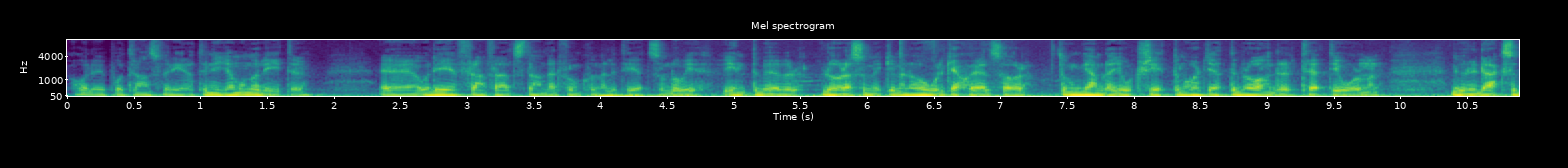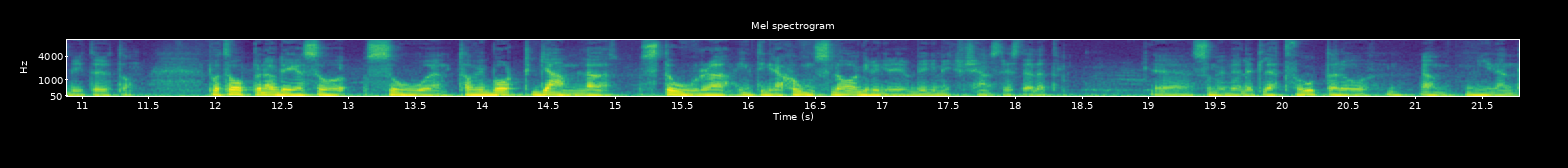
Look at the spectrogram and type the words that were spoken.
håller vi på att transferera till nya monoliter. Eh, och det är framförallt standardfunktionalitet som då vi inte behöver röra så mycket. Men av olika skäl så har de gamla gjort sitt. De har varit jättebra under 30 år men nu är det dags att byta ut dem. På toppen av det så, så tar vi bort gamla stora integrationslager och grejer och bygger mikrotjänster istället eh, som är väldigt lättfotade och ja, minen,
